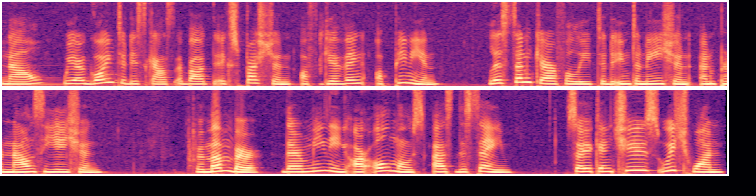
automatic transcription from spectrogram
Now, we are going to discuss about the expression of giving opinion. Listen carefully to the intonation and pronunciation. Remember, their meaning are almost as the same, so you can choose which one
